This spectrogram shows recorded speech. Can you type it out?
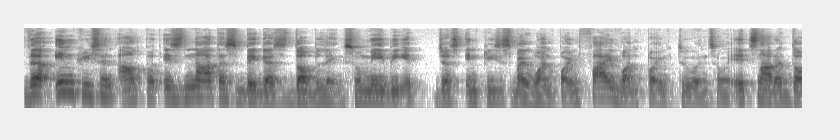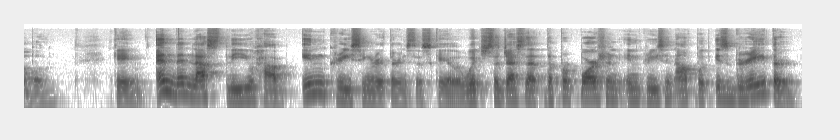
the increase in output is not as big as doubling. So maybe it just increases by 1.5, 1.2, and so on. It's not a double. Okay, and then lastly, you have increasing returns to scale, which suggests that the proportion increase in output is greater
